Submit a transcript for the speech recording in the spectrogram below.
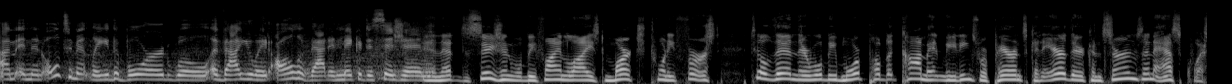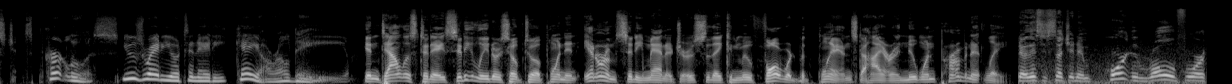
Um, and then ultimately, the board will evaluate all of that and make a decision. And that decision will be finalized March 21st. Till then, there will be more public comment meetings where parents can air their concerns and ask questions. Kurt Lewis, News Radio 1080, KRLD. In Dallas today, city leaders hope to appoint an interim city manager so they can move forward with plans to hire a new one permanently. You know, this is such an important role for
